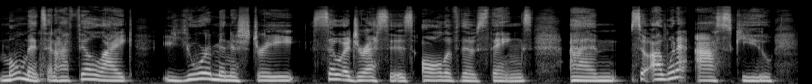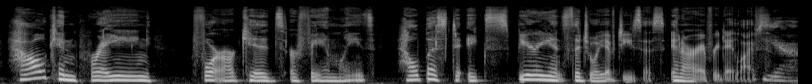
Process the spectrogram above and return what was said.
moments? And I feel like your ministry so addresses all of those things. Um, so I want to ask you how can praying for our kids or families help us to experience the joy of Jesus in our everyday lives? Yeah,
